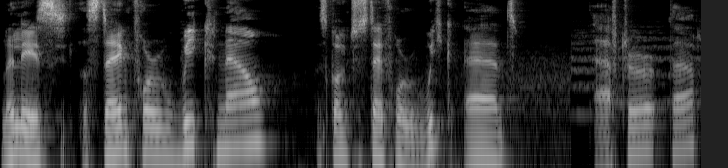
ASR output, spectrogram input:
Lily is staying for a week now. Is going to stay for a week, and after that,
